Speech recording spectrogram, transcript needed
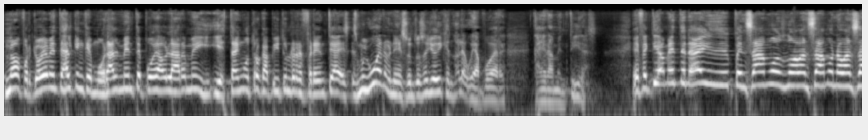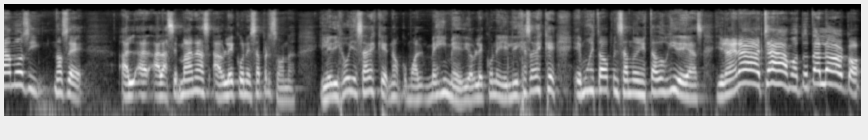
No, porque obviamente es alguien que moralmente puede hablarme y, está en otro capítulo referente a... Es, es, muy bueno en eso. Entonces yo dije, no le voy a poder caer a mentiras. Efectivamente, pensamos, no avanzamos, no avanzamos y no sé, a, las semanas hablé con esa persona y le dije, oye, ¿sabes qué? No, como al mes y medio hablé con ella y le dije, ¿sabes qué? Hemos estado pensando en estas dos ideas. Y yo, no, chamo, tú estás loco.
